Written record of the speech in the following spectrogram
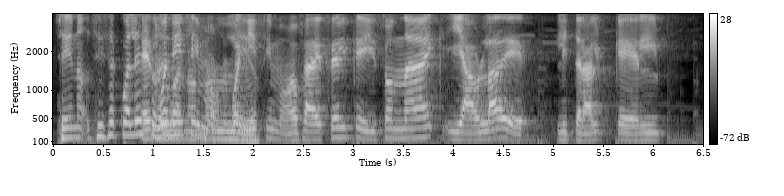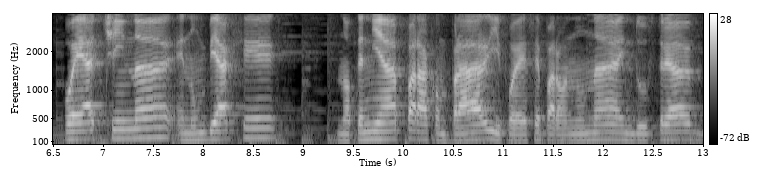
Sí, no, sí sé cuál es, Es pero igual no- buenísimo, no buenísimo. O sea, es el que hizo Nike y habla de literal que él fue a China en un viaje, no tenía para comprar y fue, se paró en una industria,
